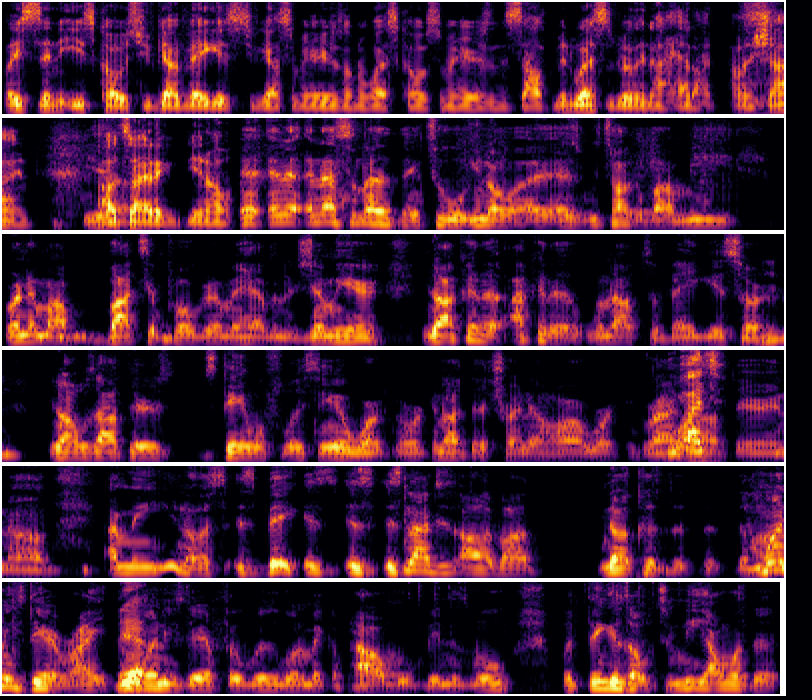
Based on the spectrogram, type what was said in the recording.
places in the East Coast. You've got Vegas. You've got some areas on the West Coast. Some areas in the South. Midwest has really not had a ton of shine Yeah. outside of you know. And, and and that's another thing too. You know, as we talk about me running my boxing program and having a gym here, you know, I could have I could have went out to Vegas or Mhm. you know I was out there staying with Floyd Senior, working working out there, training hard, working grinding What? out there, and um, I mean, you know, it's it's big. It's it's, it's not just all about. You know, because the, the, the money's there, right? The Yeah. money's there if we really want to make a power move, business move. But thing is, though, to me, I want to,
